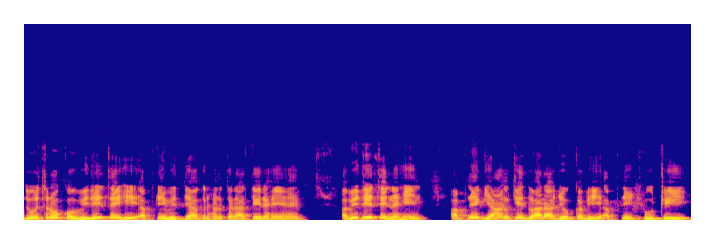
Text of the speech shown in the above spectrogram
दूसरों को विधि से ही अपनी विद्या ग्रहण कराते रहे हैं, अविधि से नहीं, अपने ज्ञान के द्वारा जो कभी अपनी झूठी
